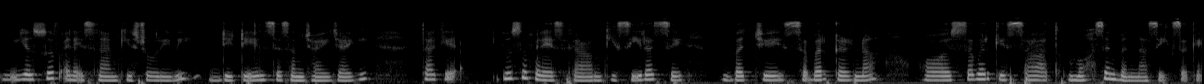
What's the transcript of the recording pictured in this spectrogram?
یوسف علیہ السلام کی اسٹوری بھی ڈیٹیل سے سمجھائی جائے گی تاکہ یوسف علیہ السلام کی سیرت سے بچے صبر کرنا اور صبر کے ساتھ محسن بننا سیکھ سکیں۔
